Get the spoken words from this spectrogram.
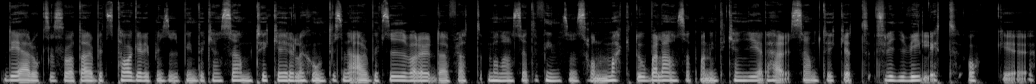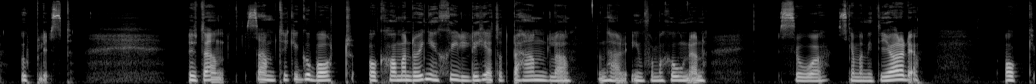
det är också så att arbetstagare i princip inte kan samtycka i relation till sina arbetsgivare därför att man anser att det finns en sån maktobalans att man inte kan ge det här samtycket frivilligt och eh, upplyst. Utan samtycke går bort och har man då ingen skyldighet att behandla den här informationen så ska man inte göra det. Och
